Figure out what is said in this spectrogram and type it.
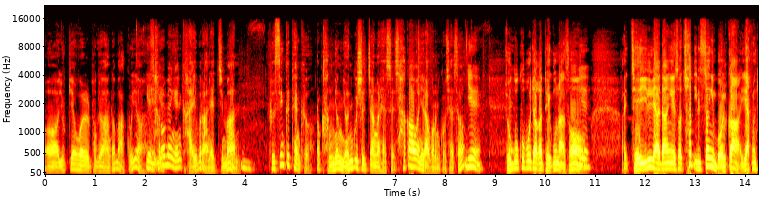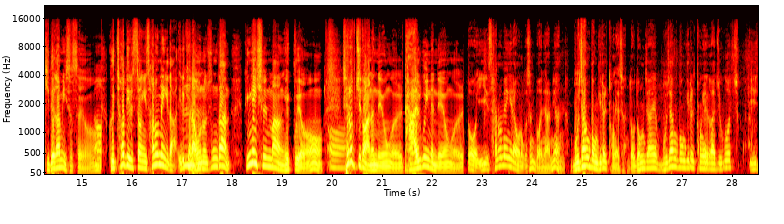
어 6개월 복역한 거 맞고요. 예, 예. 산호맹에는 가입을 안 했지만 그 싱크탱크로 강령 연구실장을 했어요. 사과원이라고 하는 곳에서 예. 조국 후보자가 되고 나서 예. 아, 제1야당에서 첫 일성이 뭘까? 약간 기대감이 있었어요. 그첫 일성이 산호맹이다. 이렇게 나오는 순간 굉장히 실망했고요. 음. 어. 새롭지도 않은 내용을 다 알고 있는 내용을 또 이 산호맹이라고 하는 것은 뭐냐면 무장봉기를 통해서 노동자의 무장봉기를 통해 가지고 이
